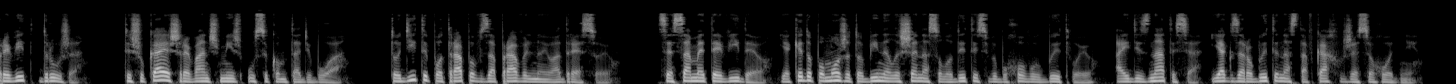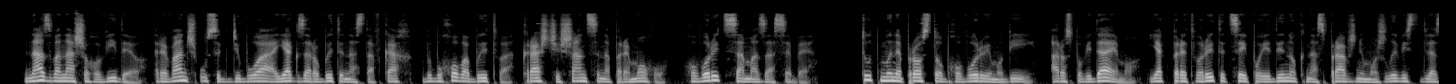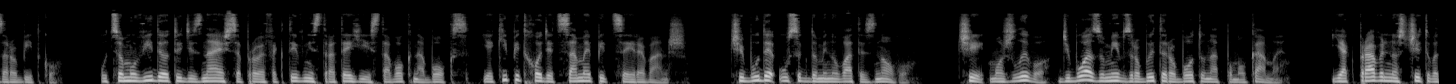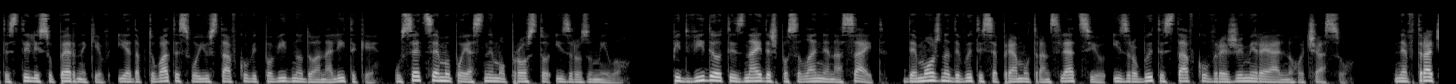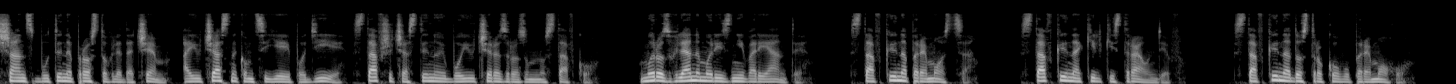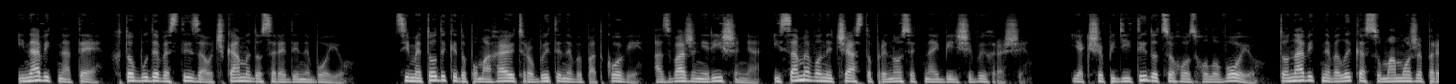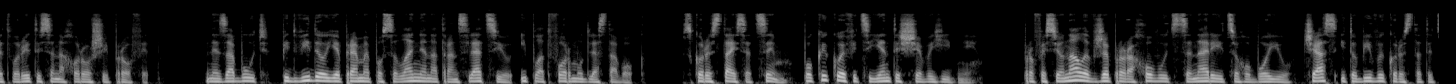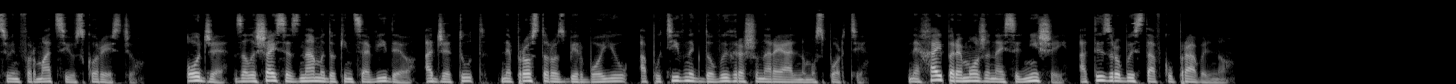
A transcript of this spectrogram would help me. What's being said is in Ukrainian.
Привіт, друже. Ти шукаєш реванш між Усиком та Дюбуа. Тоді ти потрапив за правильною адресою. Це саме те відео, яке допоможе тобі не лише насолодитись вибуховою битвою, а й дізнатися, як заробити на ставках вже сьогодні. Назва нашого відео Реванш Усик Дюбуа, а як заробити на ставках, вибухова битва, кращі шанси на перемогу, говорить сама за себе. Тут ми не просто обговорюємо бій, а розповідаємо, як перетворити цей поєдинок на справжню можливість для заробітку. У цьому відео ти дізнаєшся про ефективні стратегії ставок на бокс, які підходять саме під цей реванш. Чи буде Усик домінувати знову? Чи, можливо, Дюбуа зумів зробити роботу над помилками? Як правильно зчитувати стилі суперників і адаптувати свою ставку відповідно до аналітики, усе це ми пояснимо просто і зрозуміло. Під відео ти знайдеш посилання на сайт, де можна дивитися пряму трансляцію і зробити ставку в режимі реального часу. Не втрать шанс бути не просто глядачем, а й учасником цієї події, ставши частиною бою через розумну ставку. Ми розглянемо різні варіанти: ставки на переможця, ставки на кількість раундів, ставки на дострокову перемогу, і навіть на те, хто буде вести за очками до середини бою. Ці методики допомагають робити не випадкові, а зважені рішення, і саме вони часто приносять найбільші виграші. Якщо підійти до цього з головою, то навіть невелика сума може перетворитися на хороший профіт. Не забудь, під відео є пряме посилання на трансляцію і платформу для ставок. Скористайся цим, поки коефіцієнти ще вигідні. Професіонали вже прораховують сценарії цього бою, час і тобі використати цю інформацію з користю. Отже, залишайся з нами до кінця відео, адже тут не просто розбір бою, а путівник до виграшу на реальному спорті. Нехай переможе найсильніший, а ти зроби ставку правильно.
